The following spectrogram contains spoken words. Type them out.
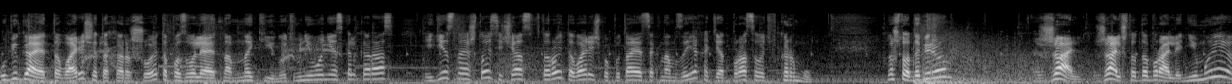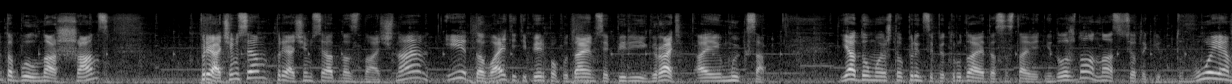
Убегает товарищ, это хорошо, это позволяет нам накинуть в него несколько раз. Единственное, что сейчас второй товарищ попытается к нам заехать и отбрасывать в корму. Ну что, доберем? Жаль, жаль, что добрали не мы, это был наш шанс. Прячемся, прячемся однозначно. И давайте теперь попытаемся переиграть AMX. Я думаю, что в принципе труда это составить не должно. Нас все-таки двое.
